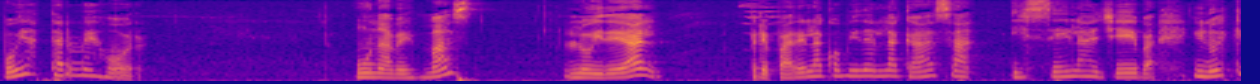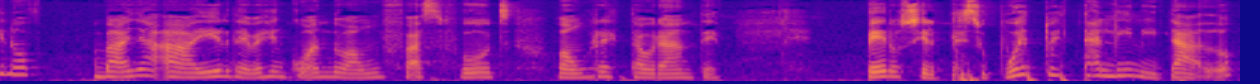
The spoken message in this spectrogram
voy a estar mejor. Una vez más, lo ideal, prepare la comida en la casa y se la lleva. Y no es que no vaya a ir de vez en cuando a un fast food o a un restaurante. Pero si el presupuesto está limitado,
